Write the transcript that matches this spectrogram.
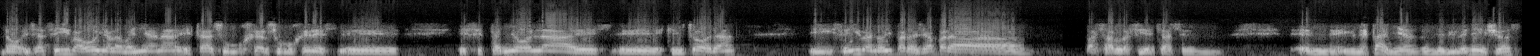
No, ya se iba hoy a la mañana, está su mujer, su mujer es, eh, es española, es eh, escritora, y se iban hoy para allá para pasar las fiestas en, en, España, donde viven ellos.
